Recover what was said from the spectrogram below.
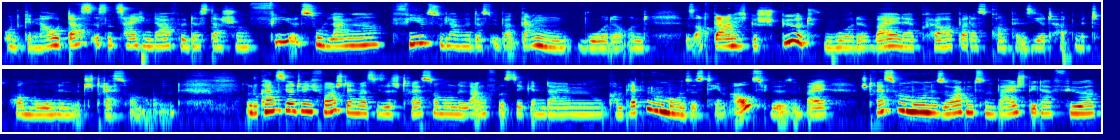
und genau das ist ein Zeichen dafür, dass da schon viel zu lange, viel zu lange das übergangen wurde und es auch gar nicht gespürt wurde, weil der Körper das kompensiert hat mit Hormonen, mit Stresshormonen. Und du kannst dir natürlich vorstellen, was diese Stresshormone langfristig in deinem kompletten Hormonsystem auslösen, weil Stresshormone sorgen zum Beispiel dafür,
